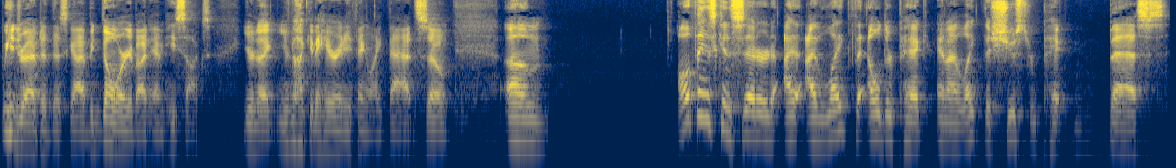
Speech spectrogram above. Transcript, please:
we drafted this guy, but don't worry about him. He sucks." You're not you're not going to hear anything like that. So. Um, all things considered, I, I like the Elder pick and I like the Shuster pick best.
